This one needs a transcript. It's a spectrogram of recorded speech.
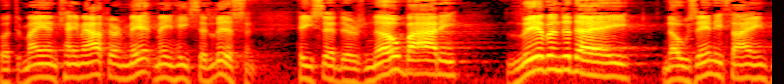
but the man came out there and met me and he said, listen, he said, there's nobody living today knows anything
